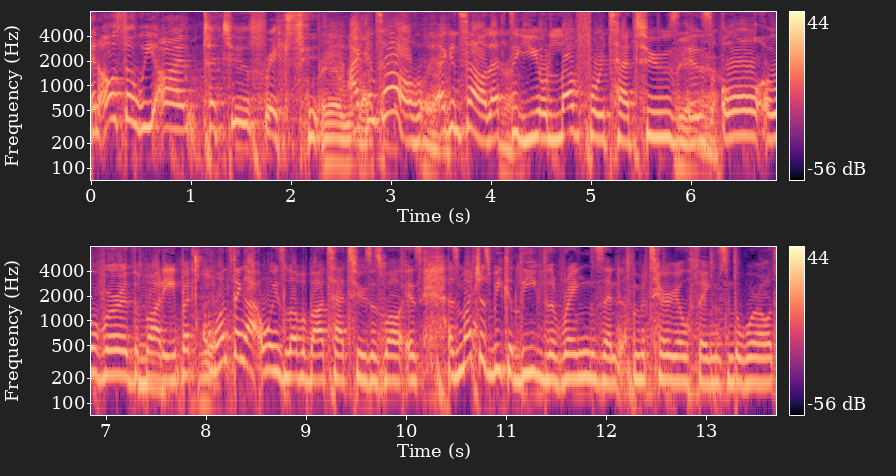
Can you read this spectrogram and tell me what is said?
And also, we are tattoo freaks. Yeah, I like can it. tell. I can tell that the, your love for tattoos Yeah. is all over the body. But one thing I always love about tattoos as well is as much as we could leave the rings and material things in the world,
